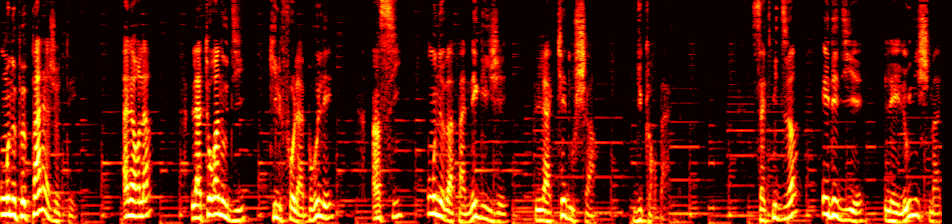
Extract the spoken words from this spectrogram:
on ne peut pas la jeter. Alors là, la Torah nous dit qu'il faut la brûler, ainsi on ne va pas négliger la kedusha du korban. Cette mitzvah est dédiée les Lunishmat,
